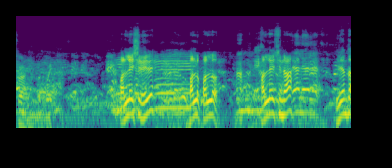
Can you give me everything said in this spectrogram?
చూడండి ఇంకోటి వైట్. పళ్ళు వేసింది ఇది? పళ్ళు పళ్ళు. పళ్ళు వేసిందా? ఇదెంత?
